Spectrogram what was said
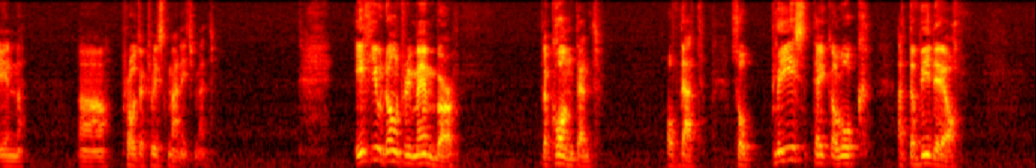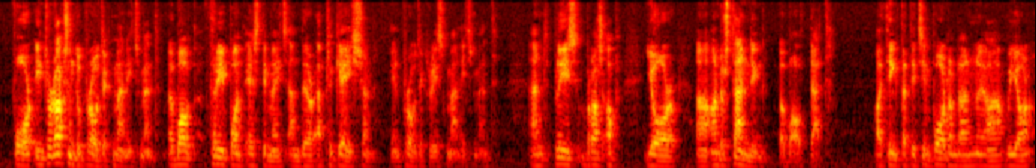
in uh, project risk management. If you don't remember the content of that, so please take a look at the video for Introduction to Project Management about three-point estimates and their application in project risk management. And please brush up your uh, understanding about that. I think that it's important and uh, we are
